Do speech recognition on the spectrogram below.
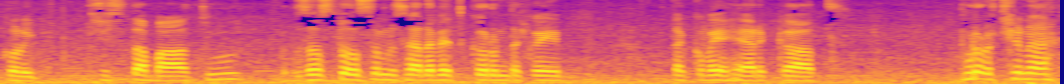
kolik? 300 bátů? Za 189 korun takový, takový haircut. Proč ne?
